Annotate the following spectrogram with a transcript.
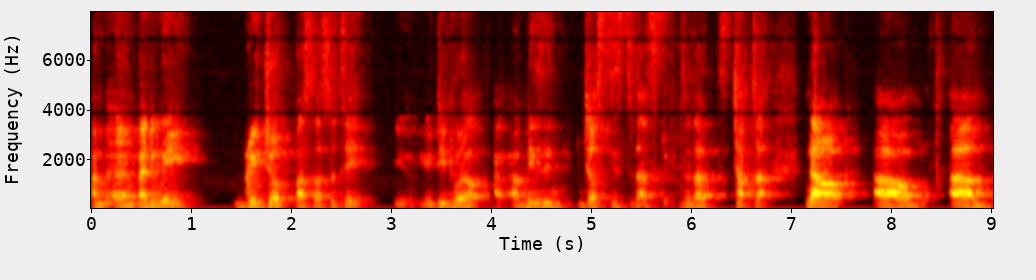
uh, by the way, great job, Pastor Sote. You you did well, amazing justice to that to that chapter. Now, um, um,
